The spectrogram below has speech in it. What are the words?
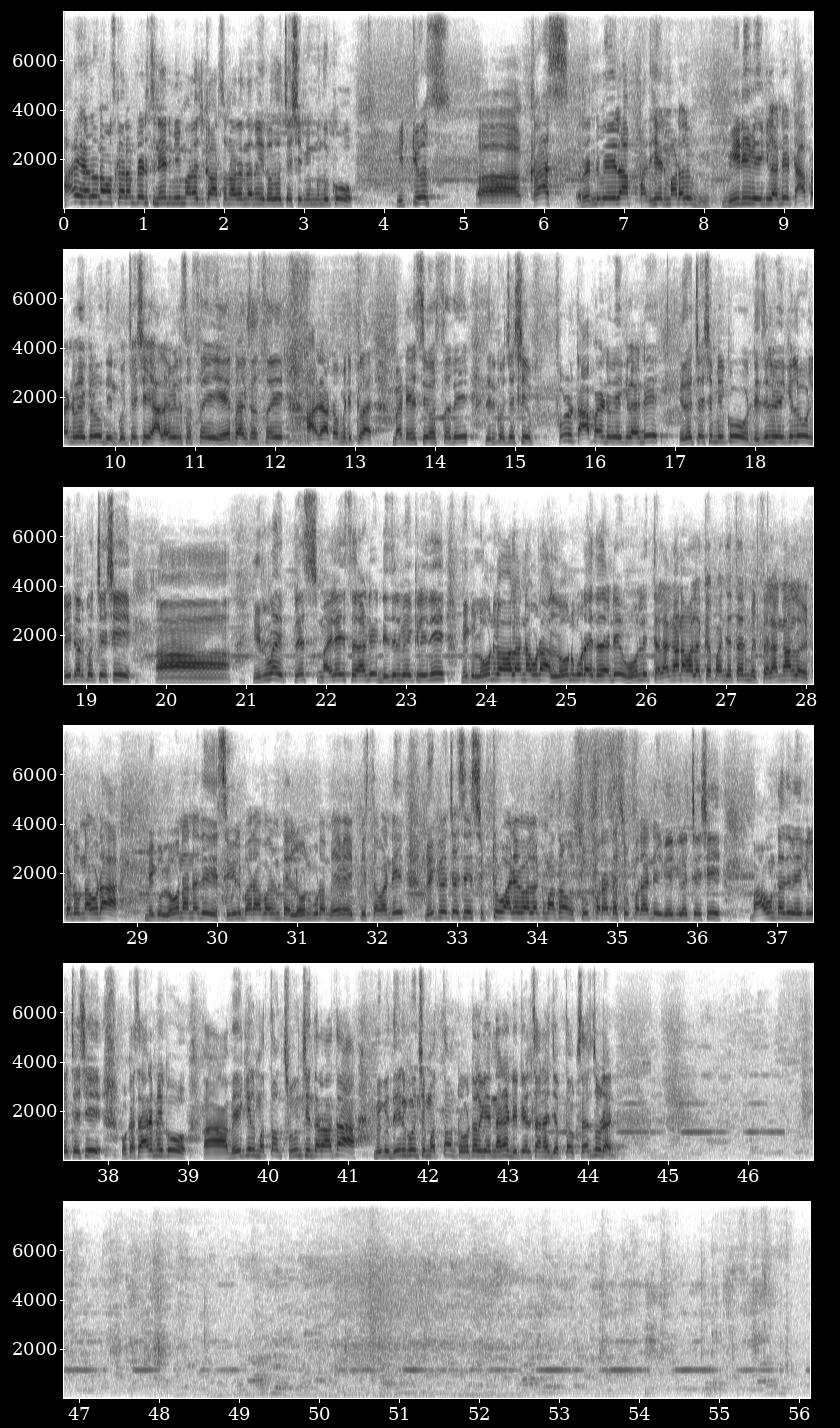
Hi hello నమస్కారం friends. నేను మీ Manoj Carson Narender ఈరోజు వచ్చేసి మీ ముందుకు ఇట్యూస్ క్రాస్ రెండు వేల పదిహేను మోడల్ వీడీ వెహికల్ అండి. టాప్ అండ్ వెహికల్ దీనికి వచ్చేసి అలవిల్స్ వస్తాయి ఎయిర్ బ్యాగ్స్ వస్తాయి అది ఆటోమేటిక్ క్లైమేట్ ఏసీ వస్తుంది. దీనికి వచ్చేసి ఫుల్ టాప్ అండ్ వెహికల్ అండి. ఇది వచ్చేసి మీకు డీజిల్ వెహికల్ లీటర్కి వచ్చేసి ఇరవై ప్లస్ మైలేజ్ ఇస్తుందండి డీజిల్ వెహికల్ ఇది. మీకు లోన్ కావాలన్నా కూడా లోన్ కూడా అవుతుందండి ఓన్లీ తెలంగాణ వాళ్ళకే పనిచేస్తారు మీరు తెలంగాణలో ఎక్కడున్నా కూడా మీకు లోన్ అన్నది సివిల్ బరాబర్ ఉంటే లోన్ కూడా మేమే ఇప్పిస్తామండి. వెహికల్ వచ్చేసి స్విఫ్ట్ వాడే వాళ్ళకి మాత్రం సూపర్ అంటే సూపర్ అండి ఈ వెహికల్ వచ్చేసి. బాగుంటుంది వెహికల్ వచ్చేసి. ఒకసారి మీకు వెహికల్ మొత్తం చూపించిన తర్వాత మీకు దీని గురించి మొత్తం టోటల్గా ఏందనే డీటెయిల్స్ అనేది చెప్తా. ఒకసారి చూడండి.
